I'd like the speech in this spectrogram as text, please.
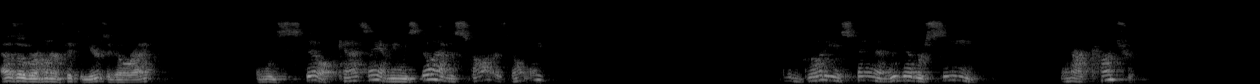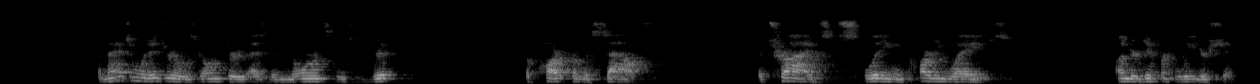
That was over 150 years ago, right? And we still, can I say, I mean, we still have the scars, don't we? The bloodiest thing that we've ever seen in our country. Imagine what Israel was going through as the north was ripped apart from the south, the tribes splitting and parting ways under different leadership.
